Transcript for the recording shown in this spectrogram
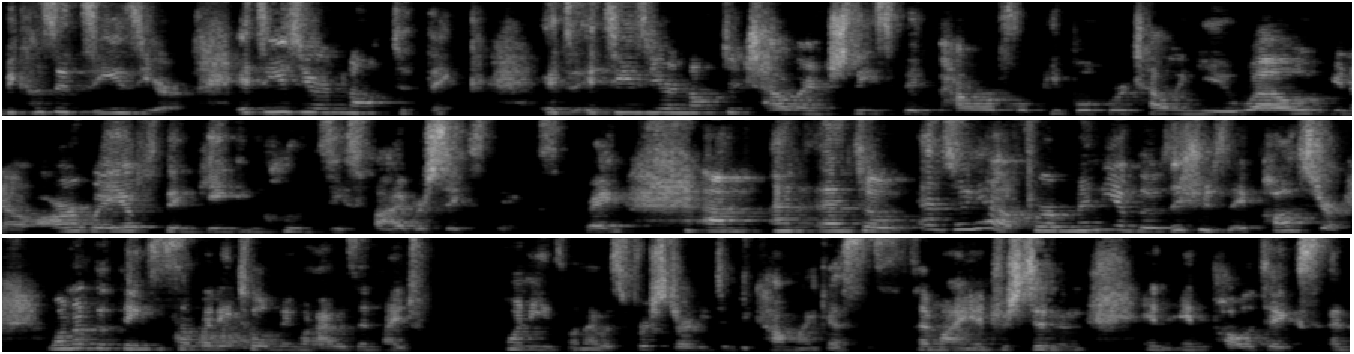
because it's easier. It's easier not to think. It's it's easier not to challenge these big, powerful people who are telling you, well, you know, our way of thinking includes these five or six things, right? Um, and and so and so yeah, for many of those issues, they posture. One of the things somebody told me when I was in my 20s when I was first starting to become, I guess, semi interested in, in, in, politics and,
